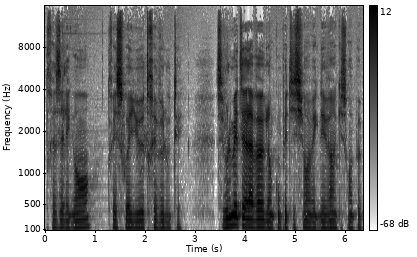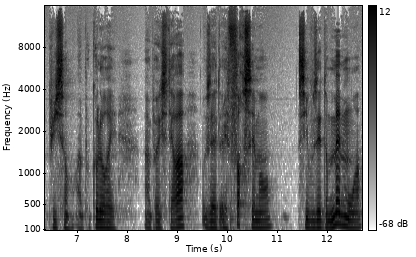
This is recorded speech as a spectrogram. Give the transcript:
très élégants, très soyeux, très veloutés. Si vous le mettez à l'aveugle en compétition avec des vins qui sont un peu puissants, un peu colorés, un peu etc., vous allez forcément, si vous êtes dans même moi,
